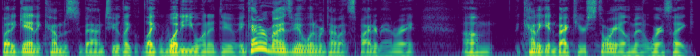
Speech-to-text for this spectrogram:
But again, it comes down to like like what do you want to do? It kind of reminds me of when we we're talking about Spider Man, right? Um, kind of getting back to your story element where it's like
